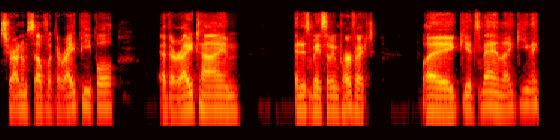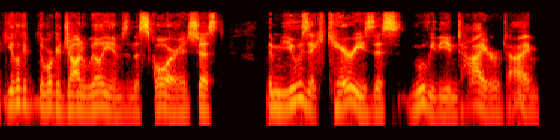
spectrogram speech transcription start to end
surrounded himself with the right people at the right time and it's made something perfect. Like it's man like you like, you look at the work of john williams and the score it's just the music carries this movie the entire time.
